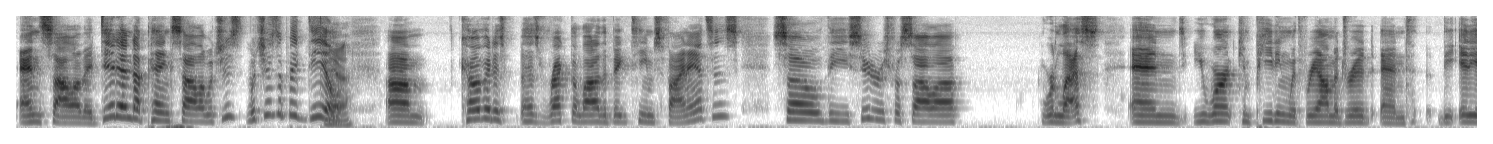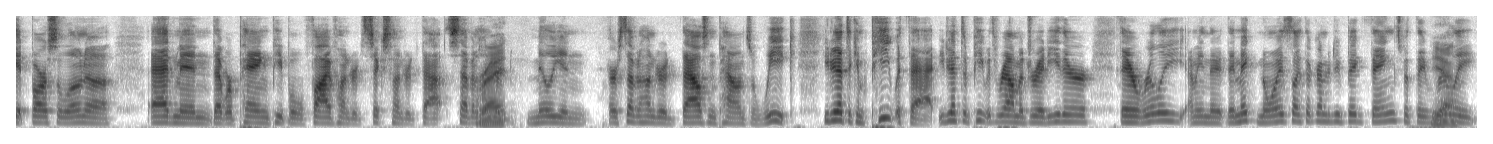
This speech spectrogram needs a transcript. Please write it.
and Salah. They did end up paying Salah, which is which is a big deal. Yeah. Um, COVID has, has wrecked a lot of the big teams' finances. So the suitors for Salah were less, and you weren't competing with Real Madrid and the idiot Barcelona admin that were paying people 500, 600, 700 Right. million or 700,000 pounds a week. You didn't have to compete with that. You didn't have to compete with Real Madrid either. They're really, I mean, they, they make noise like they're going to do big things, but they Yeah. really,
